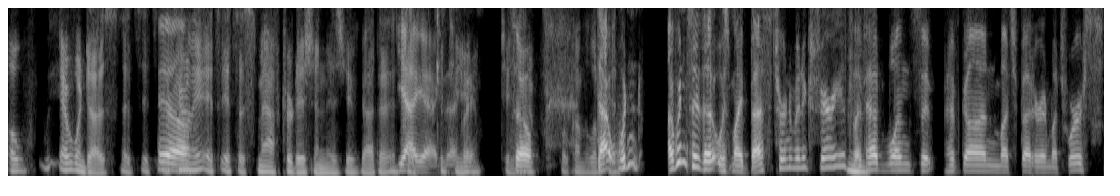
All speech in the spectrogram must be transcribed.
Oh, everyone does. It's it's Yeah. apparently it's it's a SMAF tradition. Is you've got to Yeah, to yeah, continue- exactly. continue So, to poke on the little That kid. wouldn't I wouldn't say that it was my best tournament experience. I've Mhm. had ones that have gone much better and much worse.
